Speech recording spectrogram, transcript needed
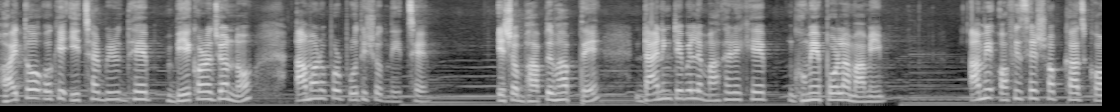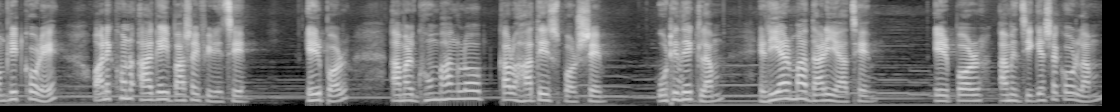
হয়তো ওকে ইচ্ছার বিরুদ্ধে বিয়ে করার জন্য আমার উপর প্রতিশোধ নিচ্ছে। এসব ভাবতে ভাবতে ডাইনিং টেবিলে মাথা রেখে ঘুমিয়ে পড়লাম আমি। আমি অফিসের সব কাজ কমপ্লিট করে অনেকক্ষণ আগেই বাসায় ফিরেছি। এরপর আমার ঘুম ভাঙলো কারও হাতে স্পর্শে। উঠে দেখলাম রিয়ার মা দাঁড়িয়ে আছে। এরপর আমি জিজ্ঞাসা করলাম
